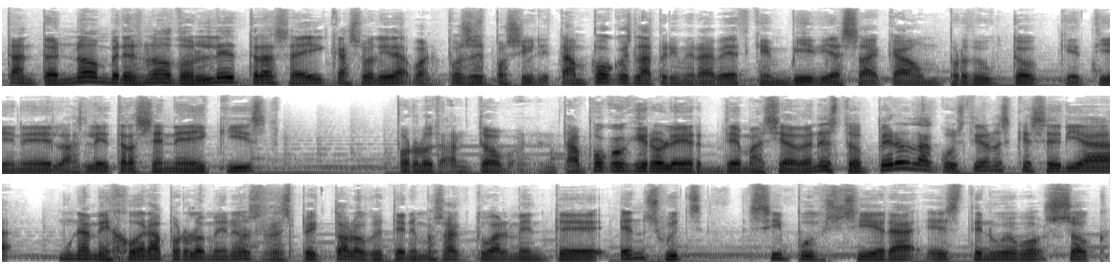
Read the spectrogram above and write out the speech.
tantos nombres, ¿no? Dos letras ahí, casualidad, bueno, pues es posible. Tampoco es la primera vez que Nvidia saca un producto que tiene las letras NX. Por lo tanto, bueno, tampoco quiero leer demasiado en esto, pero la cuestión es que sería una mejora por lo menos respecto a lo que tenemos actualmente en Switch si pusiera este nuevo SOC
